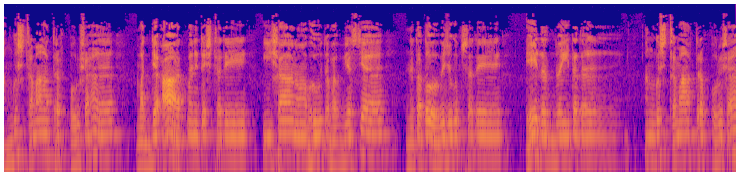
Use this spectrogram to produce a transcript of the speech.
अङ्गुष्ठमात्रः पुरुषः मध्य आत्मनि तिष्ठति ईशानो भूतभव्यस्य न ततो विजुगुप्सते। एतद्वै तत् अङ्गुष्ठमात्रः पुरुषः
